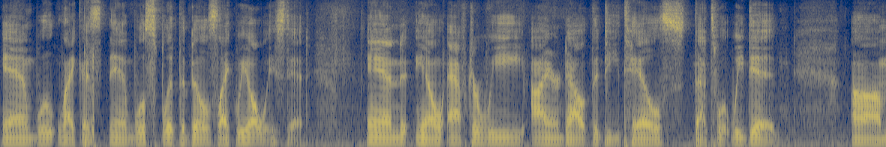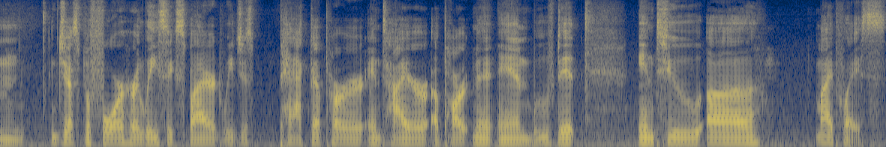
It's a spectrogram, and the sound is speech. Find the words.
and we'll like us, and we'll split the bills like we always did." And you know, after we ironed out the details, that's what we did. Um, just before her lease expired, we just packed up her entire apartment and moved it into uh, my place.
